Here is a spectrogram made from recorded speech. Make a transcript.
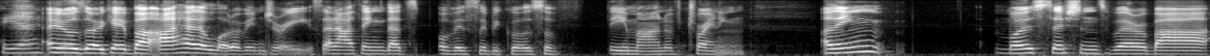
yeah. it was okay but i had a lot of injuries and i think that's obviously because of the amount of training i think most sessions were about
